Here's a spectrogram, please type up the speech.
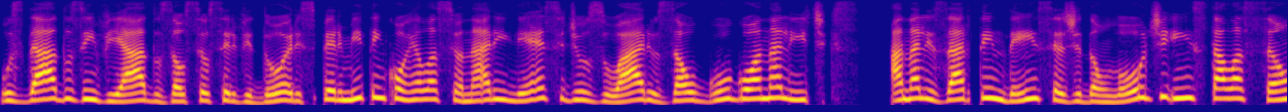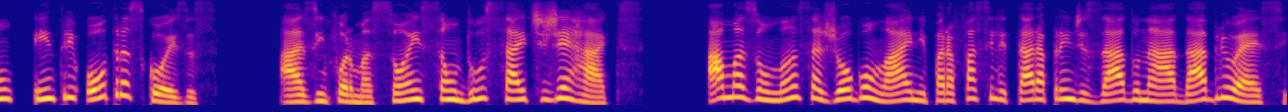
os dados enviados aos seus servidores permitem correlacionar INS de usuários ao Google Analytics, analisar tendências de download e instalação, entre outras coisas. As informações são do site Gerax. Amazon lança jogo online para facilitar aprendizado na AWS,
